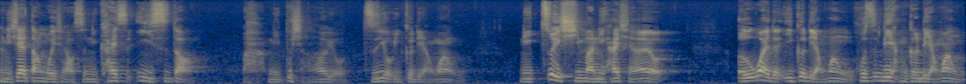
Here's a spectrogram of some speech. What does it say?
你现在当围棋老师，你开始意识到啊，你不想要有只有一个两万五，你最起码你还想要有额外的一个两万五，或是两个两万五，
